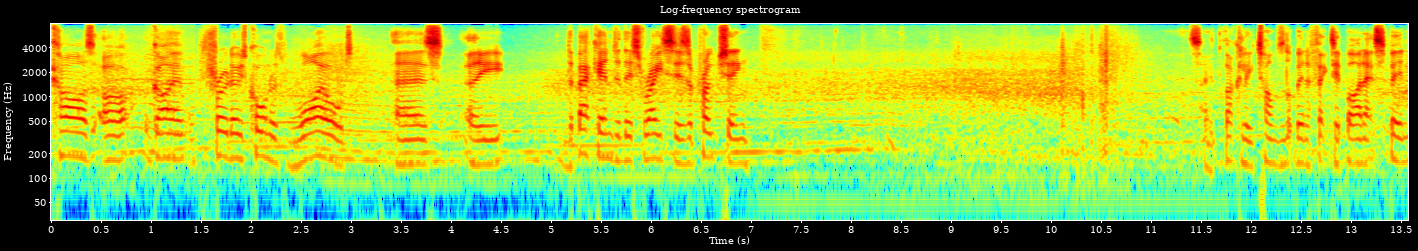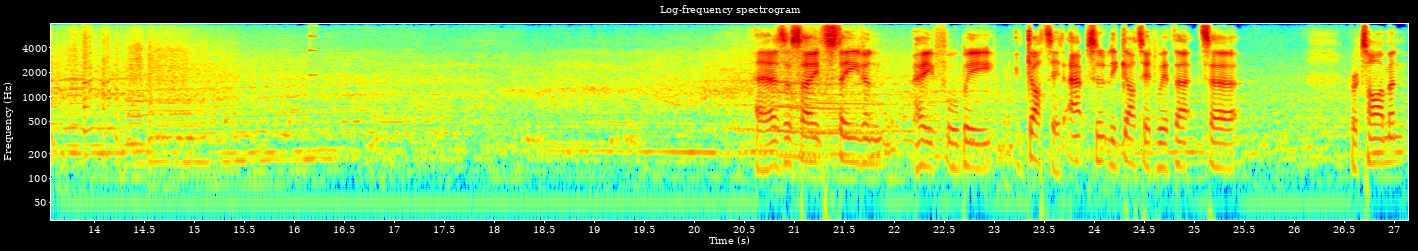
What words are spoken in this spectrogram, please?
cars are going through those corners wild as a the back end of this race is approaching. So luckily Tom's not been affected by that spin. As I say, Stephen Heath will be gutted, absolutely gutted with that uh, retirement.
